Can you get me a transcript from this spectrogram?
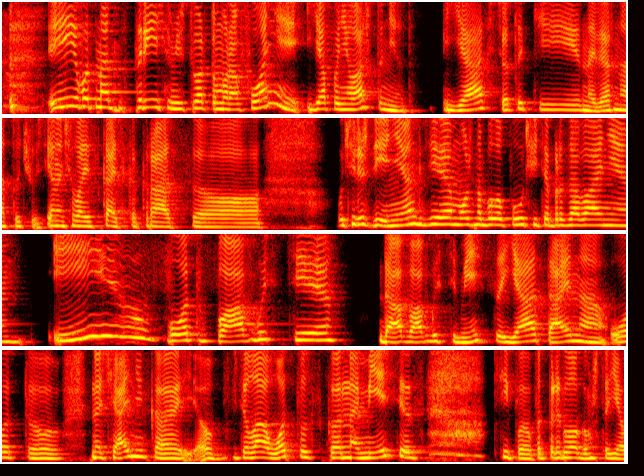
И вот на третьем, четвертом марафоне я поняла, что нет. Я все-таки, наверное, отучусь. Я начала искать как раз э, учреждения, где можно было получить образование. И вот в августе, да, в августе месяце я тайно от э, начальника э, взяла отпуск на месяц, типа под предлогом, что я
